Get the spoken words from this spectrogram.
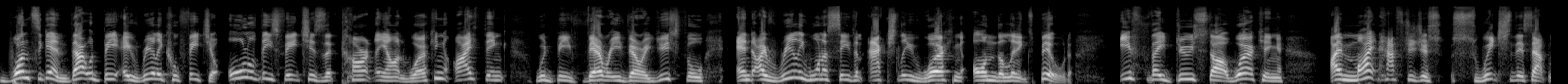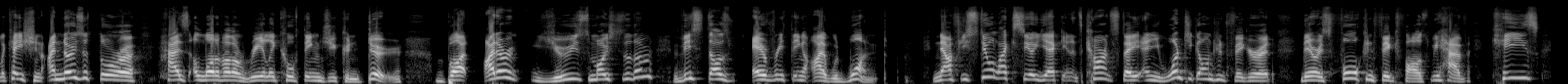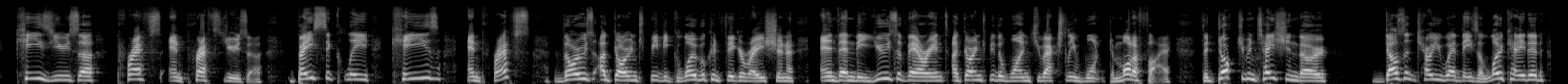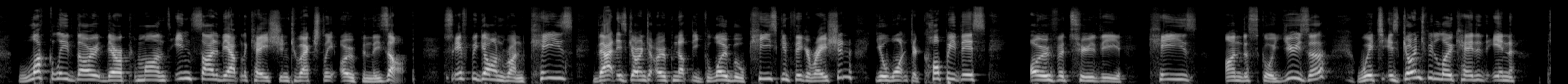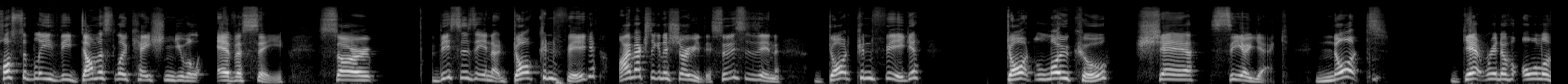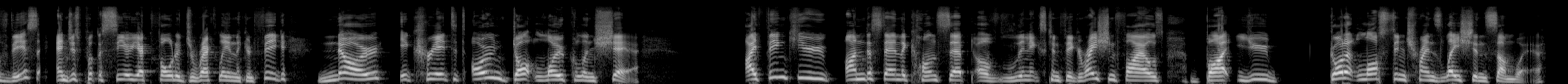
Once again, that would be a really cool feature. All of these features that currently aren't working, I think would be very, very useful, and I really want to see them actually working on the Linux build. If they do start working, I might have to just switch to this application. I know Zathura has a lot of other really cool things you can do, but I don't use most of them. This does everything I would want. Now, if you still like Sioyek in its current state and you want to go and configure it, there is four config files. We have keys, keys user, prefs, and prefs user. Basically, keys and prefs, those are going to be the global configuration, and then the user variant are going to be the ones you actually want to modify. The documentation, though, doesn't tell you where these are located. Luckily, though, there are commands inside of the application to actually open these up. So if we go and run keys, that is going to open up the global keys configuration. You'll want to copy this over to the keys underscore user, which is going to be located in possibly the dumbest location you will ever see. So this is in .config. I'm actually going to show you this. So this is in .config .local share Sioyek. Not get rid of all of this and just put the Sioyek folder directly in the config. No, it creates its own .local and share. I think you understand the concept of Linux configuration files, but you got it lost in translation somewhere.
